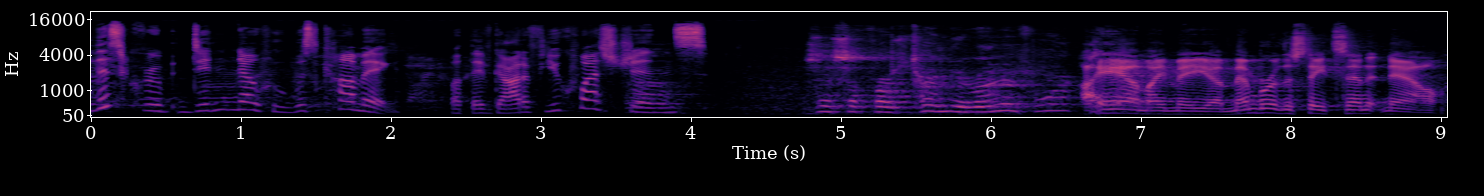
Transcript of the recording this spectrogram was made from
This group didn't know who was coming, but they've got a few questions. Is this the first term you're running for? I am. I'm a, uh member of the state senate now,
